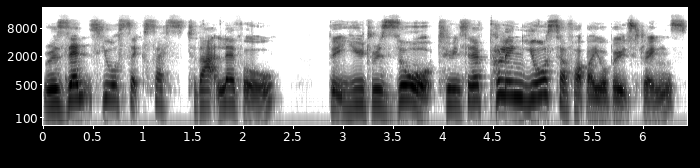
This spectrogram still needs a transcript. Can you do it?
resents your success to that level that you'd resort to instead of pulling yourself up by your bootstrings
